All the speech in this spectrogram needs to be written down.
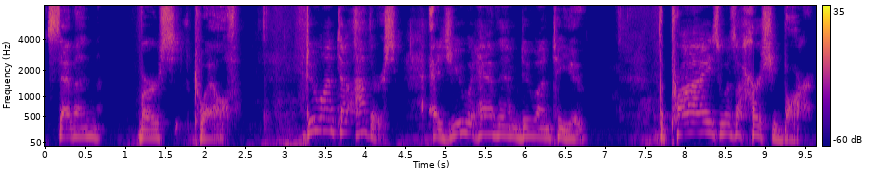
7, verse 12. Do unto others as you would have them do unto you. The prize was a Hershey bar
